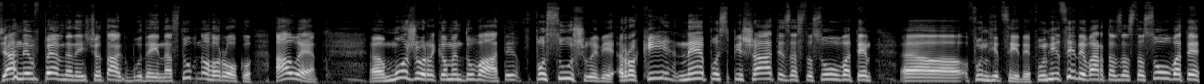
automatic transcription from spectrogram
я не впевнений, що так буде і наступного року, але можу рекомендувати в посушливі роки не поспішати застосовувати е, фунгіциди. Фунгіциди варто застосовувати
